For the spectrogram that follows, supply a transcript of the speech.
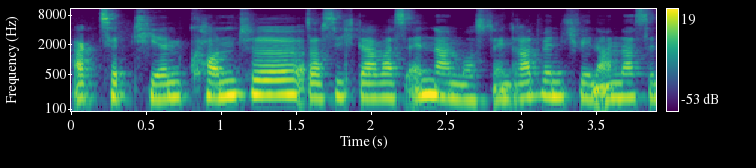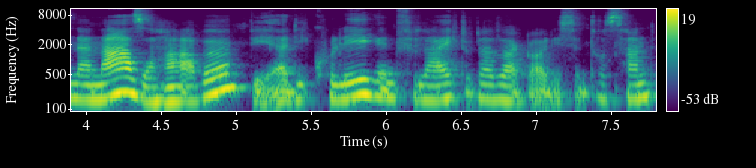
akzeptieren konnte, dass sich da was ändern muss. Denn gerade wenn ich wen anders in der Nase habe, wie er die Kollegin vielleicht oder sagt, oh, die ist interessant,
